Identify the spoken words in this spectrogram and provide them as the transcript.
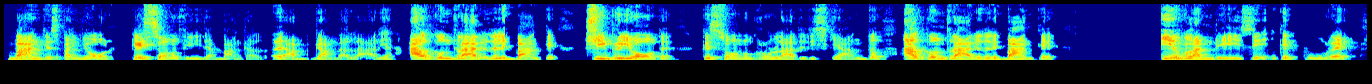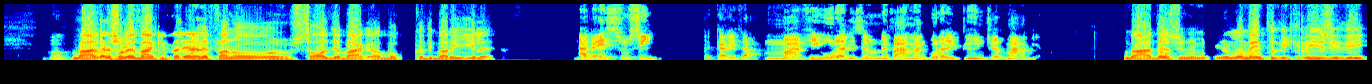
banche spagnole che sono finite a, banca, eh, a gamba all'aria, al contrario delle banche cipriote che sono crollate di schianto, al contrario delle banche irlandesi che pure no, Ma adesso le banche italiane fanno soldi a, ba- a bocca di barile. Adesso sì, per carità, ma figurati se non ne fanno ancora di più in Germania. Ma No, adesso in un, in un momento di crisi di-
